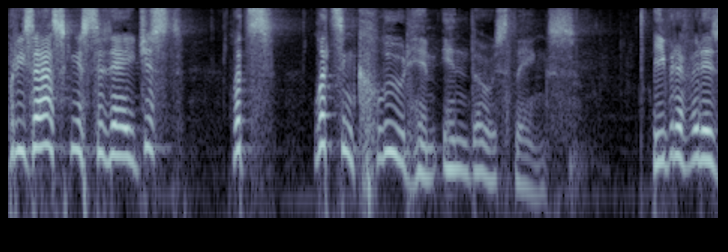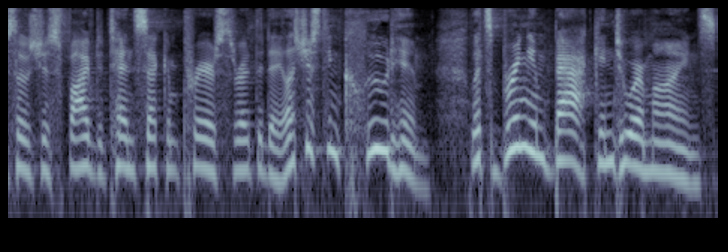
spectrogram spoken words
But He's asking us today, just let's, let's include Him in those things. Even if it is those just five to ten second prayers throughout the day, let's just include Him. Let's bring Him back into our minds.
